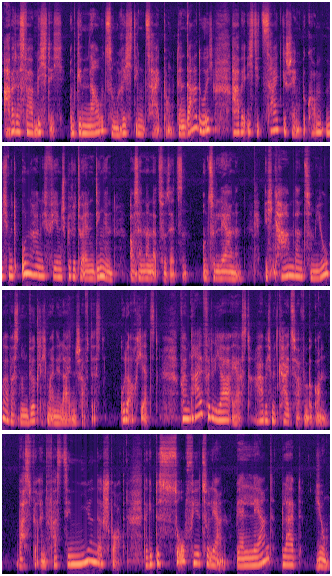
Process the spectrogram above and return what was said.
aber das war wichtig und genau zum richtigen Zeitpunkt. Denn dadurch habe ich die Zeit geschenkt bekommen, mich mit unheimlich vielen spirituellen Dingen auseinanderzusetzen und zu lernen. Ich kam dann zum Yoga, was nun wirklich meine Leidenschaft ist. Oder auch jetzt. Vor einem Dreivierteljahr erst habe ich mit Kitesurfen begonnen. Was für ein faszinierender Sport. Da gibt es so viel zu lernen. Wer lernt, bleibt jung.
